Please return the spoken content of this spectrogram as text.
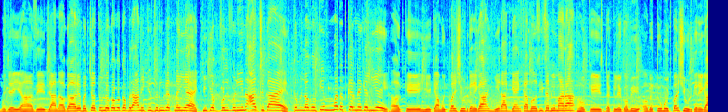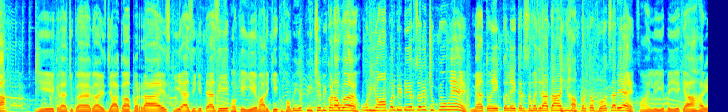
मुझे यहाँ से जाना होगा। अरे बच्चों, तुम लोगों को घबराने की ज़रूरत नहीं है, क्योंकि वुल्वरीन आ चुका है तुम लोगों की मदद करने के लिए। ओके, ये क्या मुझ पर शूट करेगा? ये राग गैंग का बॉस से भी मारा। ओके, इस टकले को भी, अबे तू मुझ पर शूट करेगा। ये एक रह चुका है गाइस जा कहाँ पर रहा है? इसकी ऐसी की तैसी। ओके ये मार की अबे ये पीछे भी खड़ा हुआ है और यहाँ पर भी ढेर सारे छुपे हुए हैं। मैं तो एक को लेकर समझ रहा था, यहाँ पर तो बहुत सारे हैं। फाइनली ये भाई ये क्या? अरे,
